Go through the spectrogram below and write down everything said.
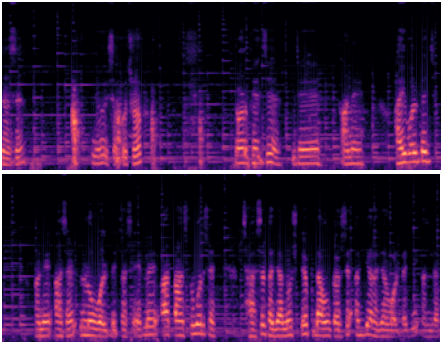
જશે. જોઈ શકો છો. ત્રણ ફેજ છે જે આને હાઈ વોલ્ટેજ અને આ સાઈડ લો વોલ્ટેજ થશે. એટલે આ ટ્રાન્સફોર્મર છે છાસઠ હજારનું સ્ટેપ ડાઉન કરશે અગિયાર હજાર વોલ્ટેજની અંદર.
